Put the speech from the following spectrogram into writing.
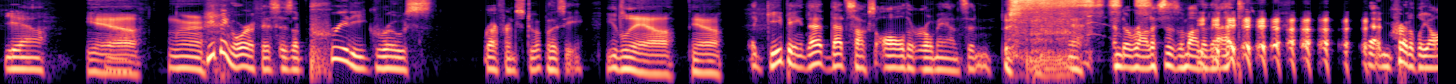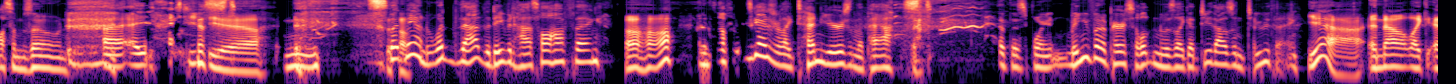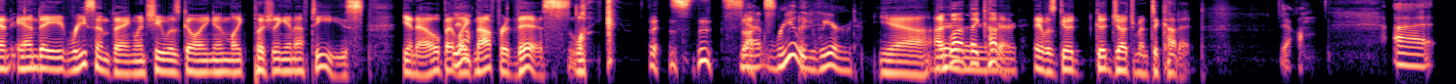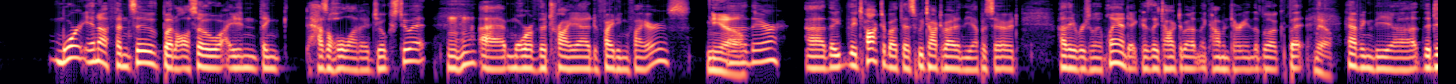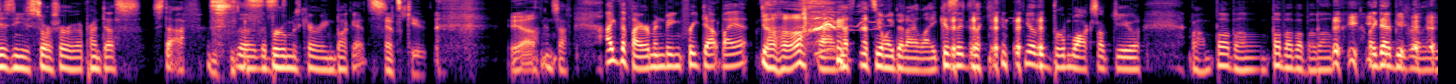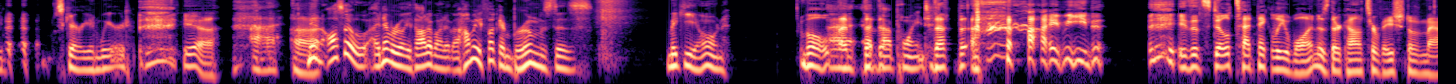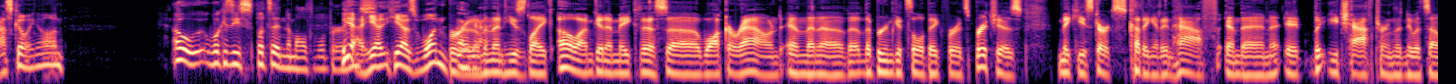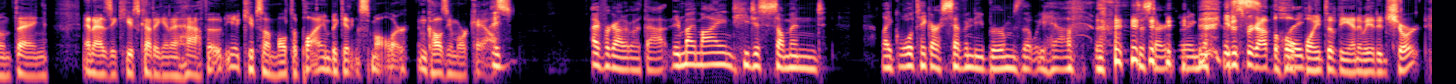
Yeah, yeah Eh. Gaping orifice is a pretty gross reference to a pussy. yeah yeah Like gaping that that sucks all the romance and yeah, and eroticism out of that that incredibly awesome zone. Uh, I, I just- yeah Mm. So- But man, what that the David Hasselhoff thing uh-huh and stuff. These guys are like ten years in the past at this point. Making fun of Paris Hilton was like a 2002 thing. Yeah, and now like and and a recent thing when she was going and like pushing NFTs, you know, but Yeah. like not for this. Like it Yeah, sucks. really weird. Yeah, I'm glad they cut weird. it. It was good good judgment to cut it. Yeah. Uh, more inoffensive, but also I didn't think has a whole lot of jokes to it. Mhm. Uh, more of the triad fighting fires Yeah. uh, there. Uh, they they talked about this. We talked about it in the episode how they originally planned it because they talked about it in the commentary in the book. But yeah. having the uh, the Disney Sorcerer Apprentice stuff, the, the brooms carrying buckets. That's cute. Yeah, and stuff. I like the fireman being freaked out by it. Uh-huh. Uh, that's, that's the only bit I like because like you know the broom walks up to you, bum, bum, bum, bum, bum, bum, bum. like that'd be really scary and weird. Yeah. Uh, uh, man, also I never really thought about it, but how many fucking brooms does Mickey own? Well, uh, I- at that point? that the, I mean, is it still technically one? Is there conservation of mass going on? oh, well, because he splits it into multiple brooms. Yeah, he he has one broom, Okay. and then he's like, "Oh, I'm gonna make this uh, walk around," and then uh, the the broom gets a little big for its britches. Mickey starts cutting it in half, and then it each half turns into its own thing. And as he keeps cutting it in half, it, it keeps on multiplying, but getting smaller and causing more chaos. I forgot about that. In my mind, he just summoned. Like we'll take our seventy brooms that we have to start doing. you just forgot the whole Like, point of the animated short.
